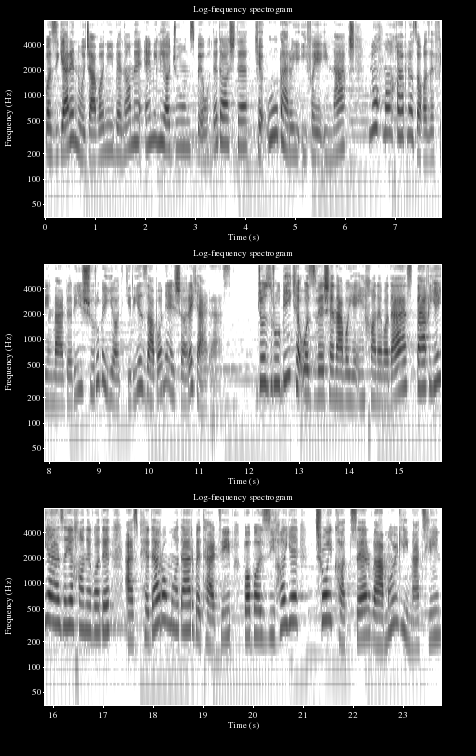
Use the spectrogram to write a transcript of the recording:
بازیگر نوجوانی به نام امیلیا جونز به عهده داشته که او برای ایفای این نقش نه ماه قبل از آغاز فیلمبرداری شروع به یادگیری زبان اشاره کرده است. جز روبی که عضو شنوای این خانواده است بقیه اعضای خانواده از پدر و مادر به ترتیب با بازی های تروی کاتسر و مارلی متلین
